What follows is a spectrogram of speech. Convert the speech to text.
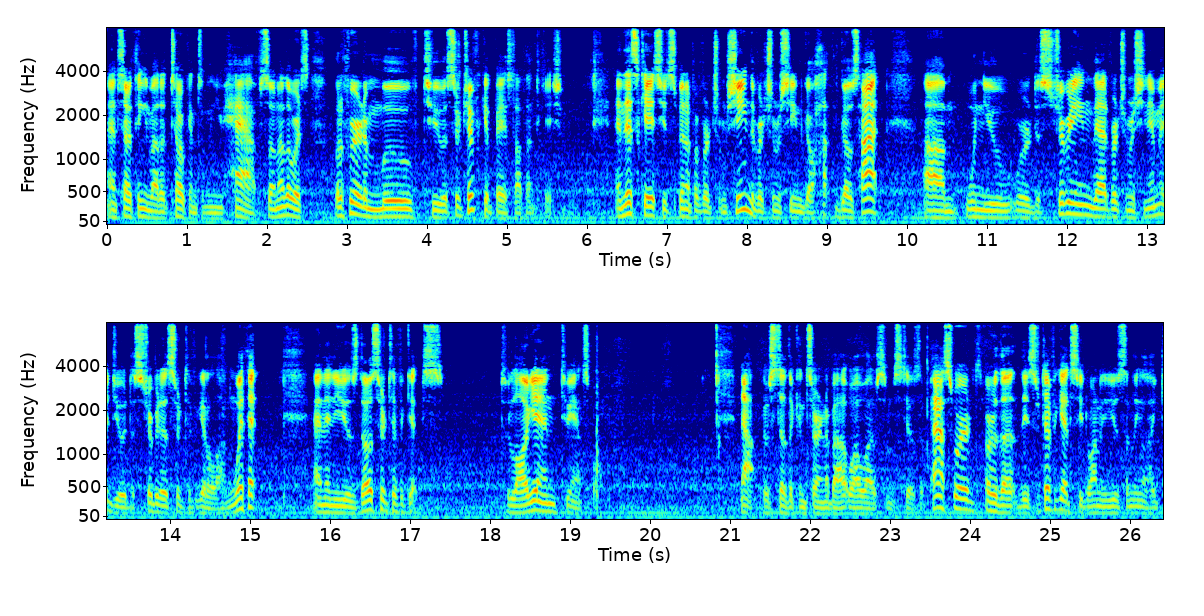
and start thinking about a token, something you have. So in other words, what if we were to move to a certificate-based authentication? In this case, you'd spin up a virtual machine. The virtual machine go goes hot. Um, when you were distributing that virtual machine image, you would distribute a certificate along with it. And then you use those certificates to log in to Ansible. Now, there's still the concern about, well, what if someone steals the passwords or the, the certificates? You'd want to use something like,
